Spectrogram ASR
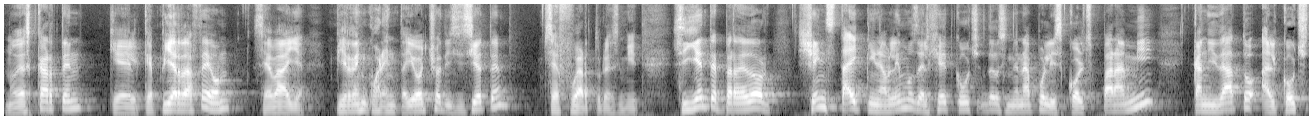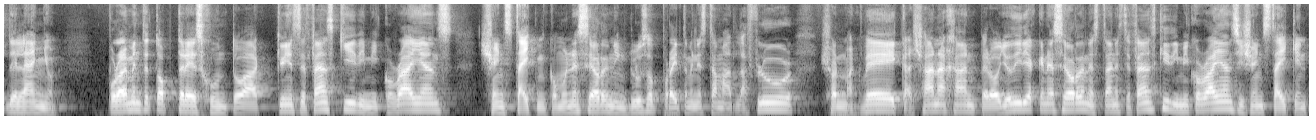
no descarten que el que pierda feo se vaya. Pierden 48 a 17, se fue Arthur Smith. Siguiente perdedor, Shane Steichen. Hablemos del head coach de los Indianapolis Colts. Para mí, candidato al coach del año. Probablemente top 3 junto a Kevin Stefanski, Dimico Ryans, Shane Steichen. Como en ese orden, incluso por ahí también está Matt LaFleur, Sean McVay, Cal Shanahan. Pero yo diría que en ese orden están Stefanski, Dimico Ryans y Shane Steichen.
